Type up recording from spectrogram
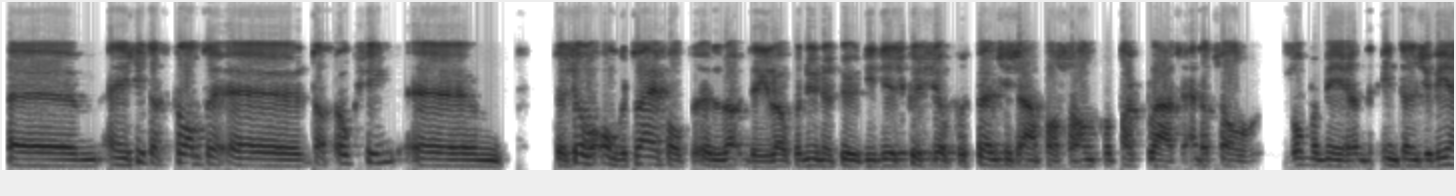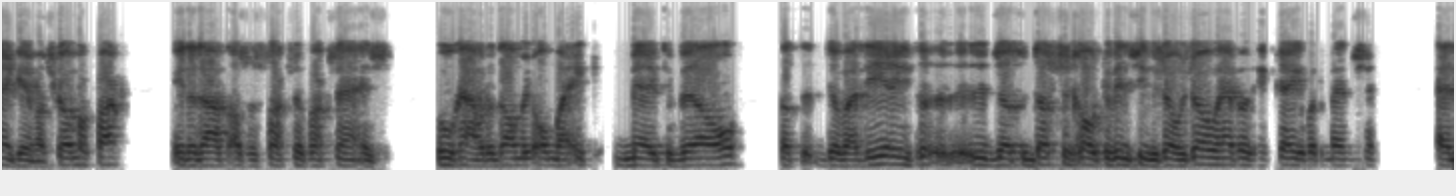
Um, en je ziet dat klanten dat ook zien. Um, er zullen ongetwijfeld, die lopen nu natuurlijk die discussie op frequenties aanpassen, handcontact plaatsen. En dat zal zonder meer een intensivering geven van het schoonmaakvak. Inderdaad, als er straks een vaccin is, hoe gaan we er dan mee om? Maar ik merk wel dat de waardering, eh, dat, dat is de grote winst die we sowieso hebben gekregen voor de mensen. En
